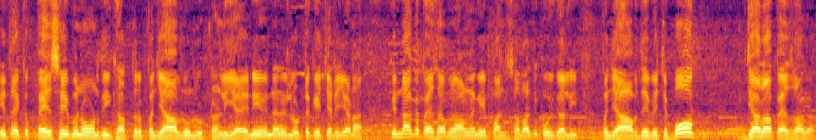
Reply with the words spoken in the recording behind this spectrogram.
ਇਹ ਤਾਂ ਇੱਕ ਪੈਸੇ ਬਣਾਉਣ ਦੀ ਖਾਤਰ ਪੰਜਾਬ ਨੂੰ ਲੁੱਟਣ ਲਈ ਆਏ ਨੇ। ਇਹਨਾਂ ਨੇ ਲੁੱਟ ਕੇ ਚਲੇ ਜਾਣਾ। ਕਿੰਨਾ ਕੁ ਪੈਸਾ ਬਣਾ ਲੈਣਗੇ? 5 ਸਾਲਾਂ 'ਚ ਕੋਈ ਗੱਲ ਨਹੀਂ। ਪੰਜਾਬ ਦੇ ਵਿੱਚ ਬਹੁਤ ਜ਼ਿਆਦਾ ਪੈਸਾ ਹੈਗਾ।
